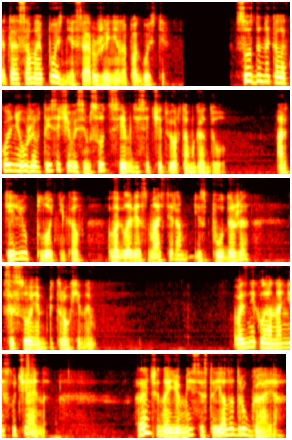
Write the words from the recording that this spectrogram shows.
Это самое позднее сооружение на погосте. Создана колокольня уже в 1874 году артелью плотников во главе с мастером из Пудожа с Исоем Петрохиным. Возникла она не случайно. Раньше на ее месте стояла другая,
